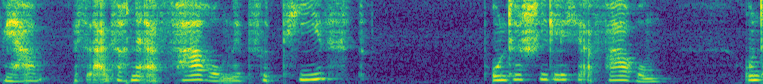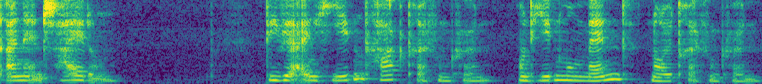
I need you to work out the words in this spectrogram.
ja, es ist einfach eine Erfahrung, eine zutiefst unterschiedliche Erfahrung und eine Entscheidung, die wir eigentlich jeden Tag treffen können und jeden Moment neu treffen können.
